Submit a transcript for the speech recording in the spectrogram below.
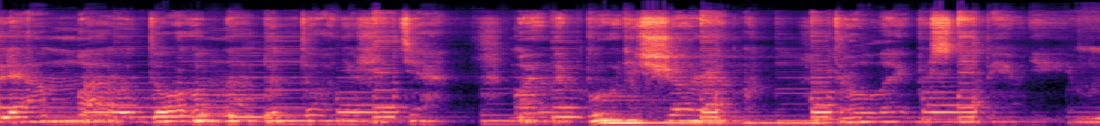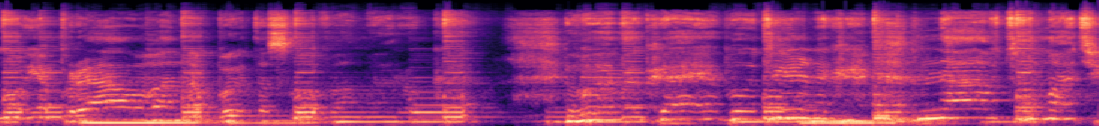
пляма рудого на бетоні життя. Мене будять щоранку тролейбусні півні. Моя права набита словами рука. Вимикає будильник на автоматі,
